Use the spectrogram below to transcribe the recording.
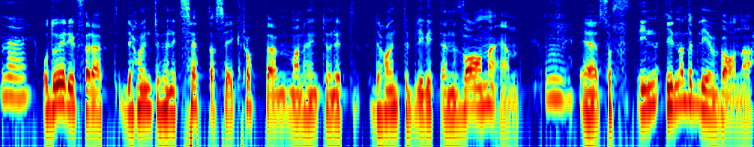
Nej. Och då är det för att det har inte hunnit sätta sig i kroppen, man har inte hunnit, det har inte blivit en vana än. Mm. Eh, så in, innan det blir en vana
